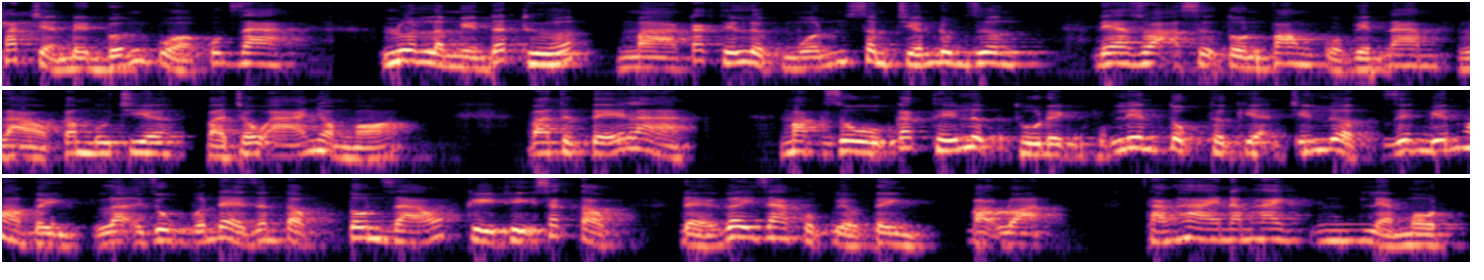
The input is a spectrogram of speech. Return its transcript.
phát triển bền vững của quốc gia, luôn là miền đất hứa mà các thế lực muốn xâm chiếm Đông Dương, đe dọa sự tồn vong của Việt Nam, Lào, Campuchia và châu Á nhỏ ngó. Và thực tế là Mặc dù các thế lực thù địch liên tục thực hiện chiến lược diễn biến hòa bình, lợi dụng vấn đề dân tộc, tôn giáo, kỳ thị sắc tộc để gây ra cuộc biểu tình, bạo loạn. Tháng 2 năm 2001,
